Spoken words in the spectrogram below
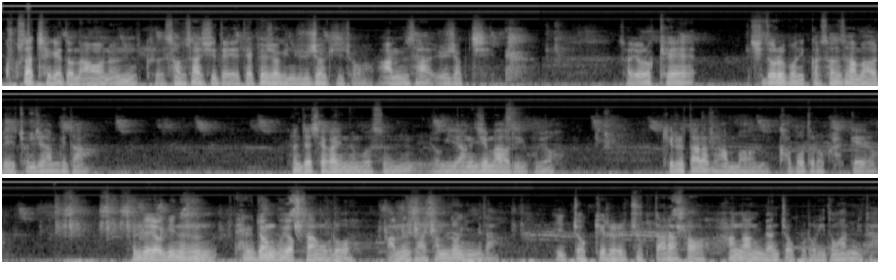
국사책에도 나오는 그 선사시대의 대표적인 유적이죠. 암사 유적지. 자, 이렇게 지도를 보니까 선사 마을이 존재합니다. 현재 제가 있는 곳은 여기 양지 마을이고요. 길을 따라서 한번 가보도록 할게요. 현재 여기는 행정구역상으로 암사 3동입니다. 이쪽 길을 쭉 따라서 한강변 쪽으로 이동합니다.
